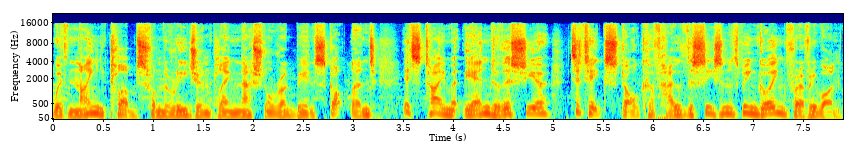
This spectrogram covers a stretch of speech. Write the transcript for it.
With nine clubs from the region playing national rugby in Scotland, it's time at the end of this year to take stock of how the season has been going for everyone.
